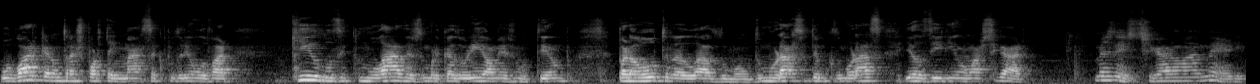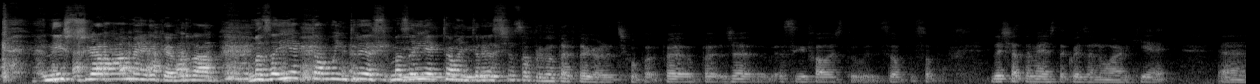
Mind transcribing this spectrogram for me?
O barco era um transporte em massa que poderiam levar quilos e toneladas de mercadoria ao mesmo tempo para outro lado do mundo. Demorasse o tempo que demorasse, eles iriam lá chegar. Mas nisto chegaram à América. Nisto chegaram à América, é verdade. Mas aí é que está o interesse. Mas aí é que está o interesse. Deixa-me só perguntar-te agora, desculpa, para, para- já a seguir falas tu, só, só deixar também esta coisa no ar, que é, ah,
